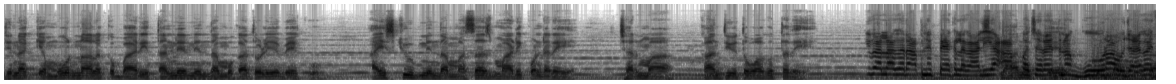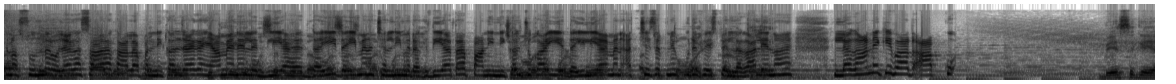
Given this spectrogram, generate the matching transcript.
ದಿನಕ್ಕೆ ಮೂರ್ನಾಲ್ಕು ಬಾರಿ ತಣ್ಣೀರಿನಿಂದ ಮುಖ ತೊಳೆಯಬೇಕು. ಐಸ್ ಕ್ಯೂಬ್ನಿಂದ ಮಸಾಜ್ ಮಾಡಿಕೊಂಡರೆ ಚರ್ಮ ಕಾಂತಿಯುತವಾಗುತ್ತದೆ. ये वाला अगर आपने पैक लगा लिया स्नान आपका चेहरा के इतना गोरा हो जाएगा इतना सुंदर हो जाएगा सारा कालों कालापन ಮತ್ತು निकल जाएगा यहाँ मैंने ಕಿತ್ತಳೆ ले लिया है ಮೊಸರಿನಿಂದ दही दही मैंने ಮಸಾಜ್ छलनी में रख ಮಾಡಿಕೊಂಡರೆ दिया था पानी निकल ಚರ್ಮದ चुका है ये दही ಹೊಳಪು लिया है मैंने अच्छे से अपने पूरे फेस पे लगा ಅತ್ಯುತ್ತಮವಾಗಿ लेना है लगाने के बाद आपको ಬೇಸಿಗೆಯ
